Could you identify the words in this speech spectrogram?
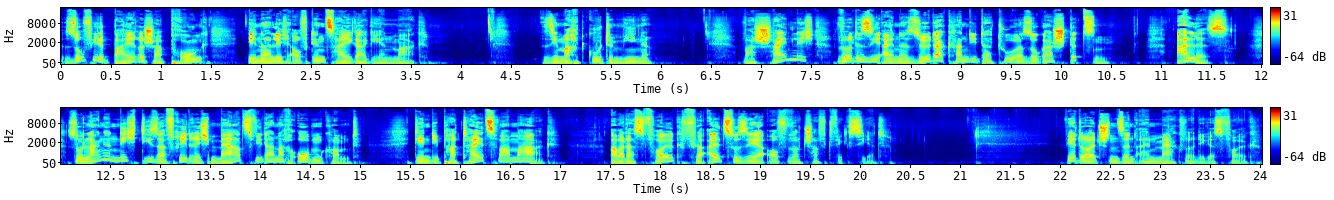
so viel bayerischer Prunk innerlich auf den Zeiger gehen mag. Sie macht gute Miene. Wahrscheinlich würde sie eine Söder-Kandidatur sogar stützen. Alles, solange nicht dieser Friedrich Merz wieder nach oben kommt, den die Partei zwar mag, aber das Volk für allzu sehr auf Wirtschaft fixiert. Wir Deutschen sind ein merkwürdiges Volk.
